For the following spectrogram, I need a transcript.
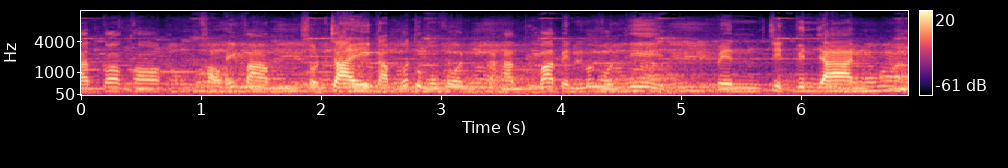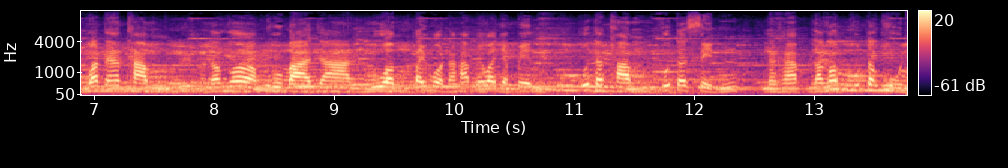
ครับก็ก็เขาให้ความสนใจกับวัตถุมงคลนะครับถือว่าเป็นมงคลที่เป็นจิตวิญญาณ วัฒนธรรม แล้วก็ครูบาอาจารย์รวมไปหมดนะครับ ไม่ว่าจะเป็นพุทธธรรม พุทธศิลป์นะครับ แล้วก็พุทธคุณ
